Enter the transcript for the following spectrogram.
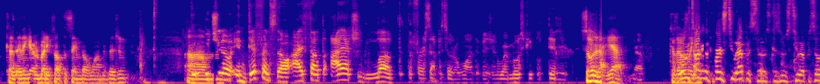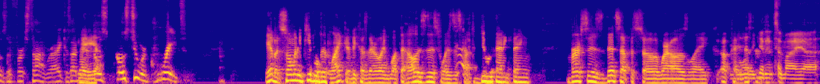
because I think everybody felt the same about WandaVision. Um, but, you know, in difference though, I felt I actually loved the first episode of WandaVision, where most people didn't. So did I, yeah. Yeah. Because we were like, talking the first two episodes because it was two episodes the first time, right? Because I mean, yeah, yeah. those those two were great. Yeah, but so many people didn't like it because they're like, "What the hell is this? What does this yeah. have to do with anything?" Versus this episode where I was like, "Okay, this get into my uh,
